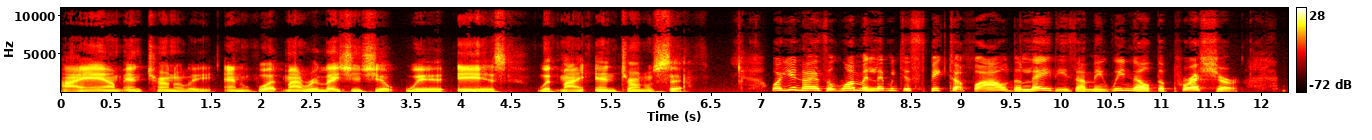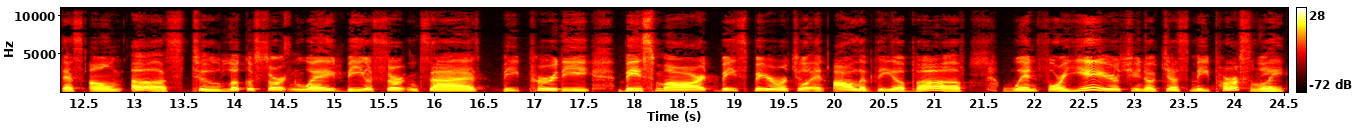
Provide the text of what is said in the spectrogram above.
I am internally and what my relationship with is with my internal self. Well, you know, as a woman, let me just speak to for all the ladies. I mean, we know the pressure that's on us to look a certain way, be a certain size, be pretty, be smart, be spiritual, and all of the above. When for years, you know, just me personally,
